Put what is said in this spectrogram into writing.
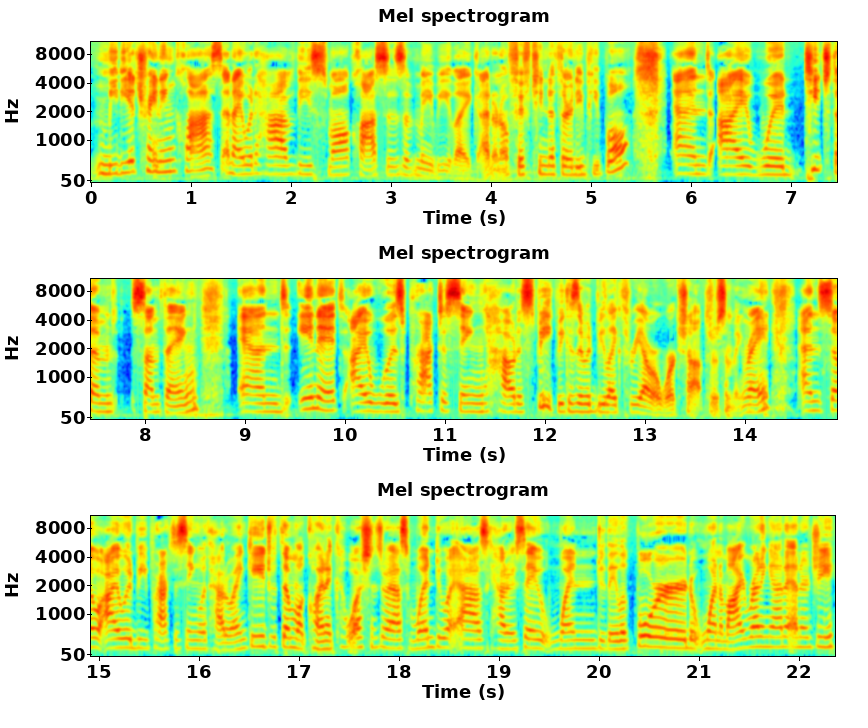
media training class, and I would have these small classes of maybe like I don't know, fifteen to thirty people, and I would teach them something. And in it, I was practicing how to speak because it would be like three hour workshops or something, right? And so I would be practicing with how do I engage with them? What kind of questions do I ask? When do I ask? How do I say? When do they look bored? When am I running out of energy?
